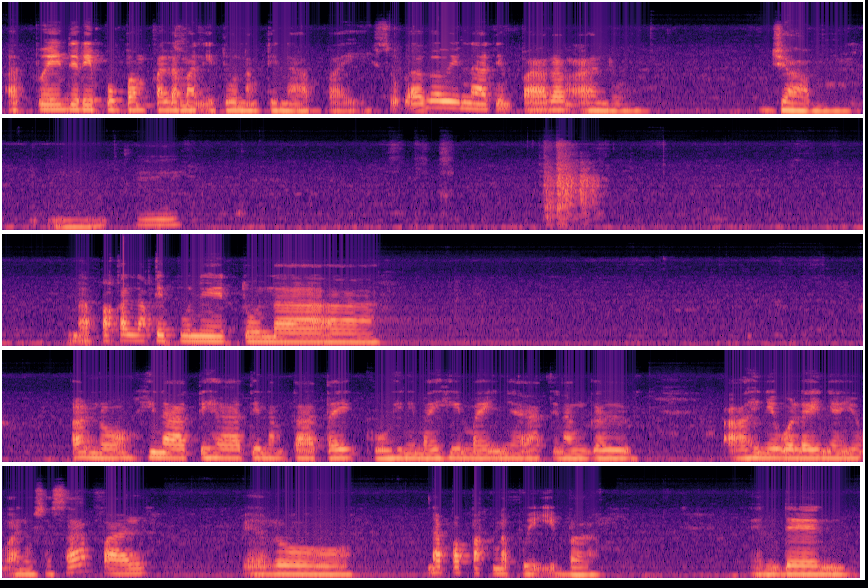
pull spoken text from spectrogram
At pwede rin po pampalaman ito ng tinapay. So, gagawin natin parang ano, jam. Okay. Napakalaki po nito na ano, hinati-hati ng tatay ko. Hinimay-himay niya, tinanggal, ah, hiniwalay niya yung ano sa sapal. Pero, napapak na po yung iba. And then,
